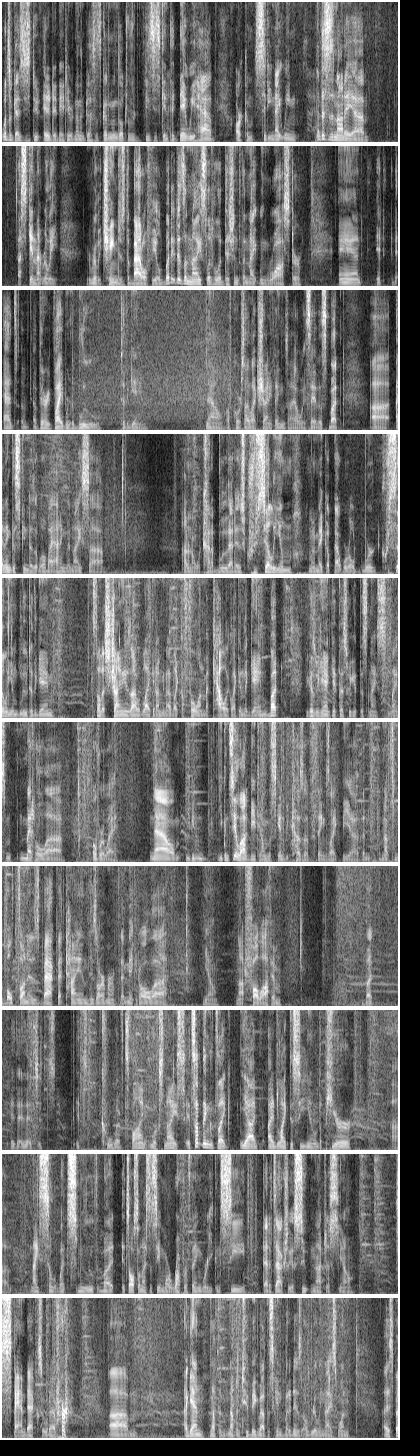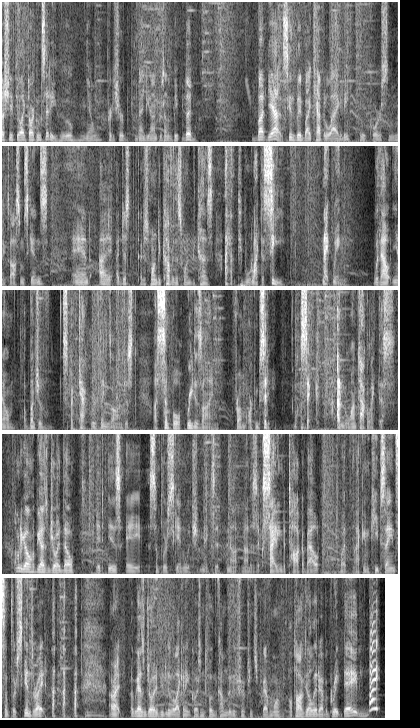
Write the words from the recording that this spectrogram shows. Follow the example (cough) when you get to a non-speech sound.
What's up guys, this is Dude Edited here with another Justice Gods Among Us PC skin. Today we have Arkham City Nightwing. And this is not a uh, a skin that really really changes the battlefield, but it is a nice little addition to the Nightwing roster. And it, it adds a, a very vibrant blue to the game. Now, of course, I like shiny things, I always say this, but uh, I think this skin does it well by adding the nice uh, I don't know what kind of blue that is. Crucilium. I'm going to make up that word, word Crucilium blue to the game. It's not as shiny as I would like it. I mean, I'd like the full-on metallic like in the game, but because we can't get this, we get this nice, nice metal uh, overlay. Now you can you can see a lot of detail in the skin because of things like the uh, the, the, nuts and bolts on his back that tie in his armor that make it all uh, you know not fall off him. But it, it, it's it's it's cool. It's fine. It looks nice. It's something that's like, yeah, I'd, I'd like to see, you know, the pure, uh, nice silhouette smooth, but it's also nice to see a more rougher thing where you can see that it's actually a suit and not just, you know, spandex or whatever. (laughs) um, again, nothing, nothing too big about the skin, but it is a really nice one. Especially if you like Arkham City, who, you know, pretty sure 99% of the people did. But yeah, skins made by Capital Agony, who of course makes awesome skins. And I, I just I just wanted to cover this one because I thought people would like to see Nightwing without, you know, a bunch of spectacular things on. Just a simple redesign from Arkham City. Looks sick. I don't know why I'm talking like this. I'm gonna go. Hope you guys enjoyed though. It is a simpler skin, which makes it not not as exciting to talk about. But I can keep saying simpler skins, right? (laughs) All right. Hope you guys enjoyed. If you'd leave a like, any questions, put in the comment, leave the description, subscribe for more. I'll talk to y'all later. Have a great day. Bye.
